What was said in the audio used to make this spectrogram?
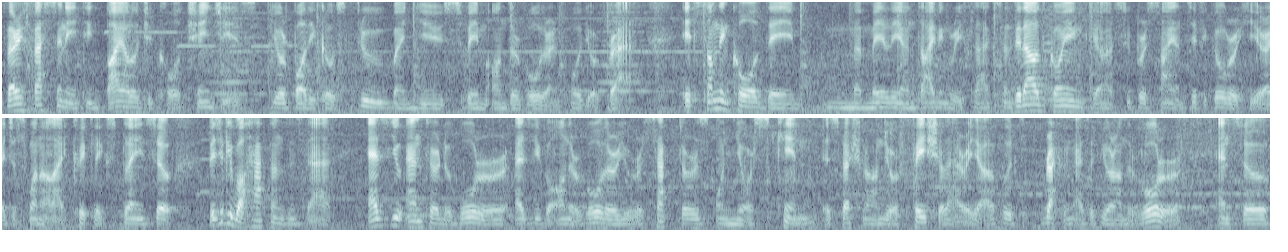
very fascinating biological changes your body goes through when you swim underwater and hold your breath. It's something called the mammalian diving reflex and without going uh, super scientific over here I just want to like quickly explain so basically what happens is that as you enter the water as you go underwater your receptors on your skin especially on your facial area would recognize that you're underwater and so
